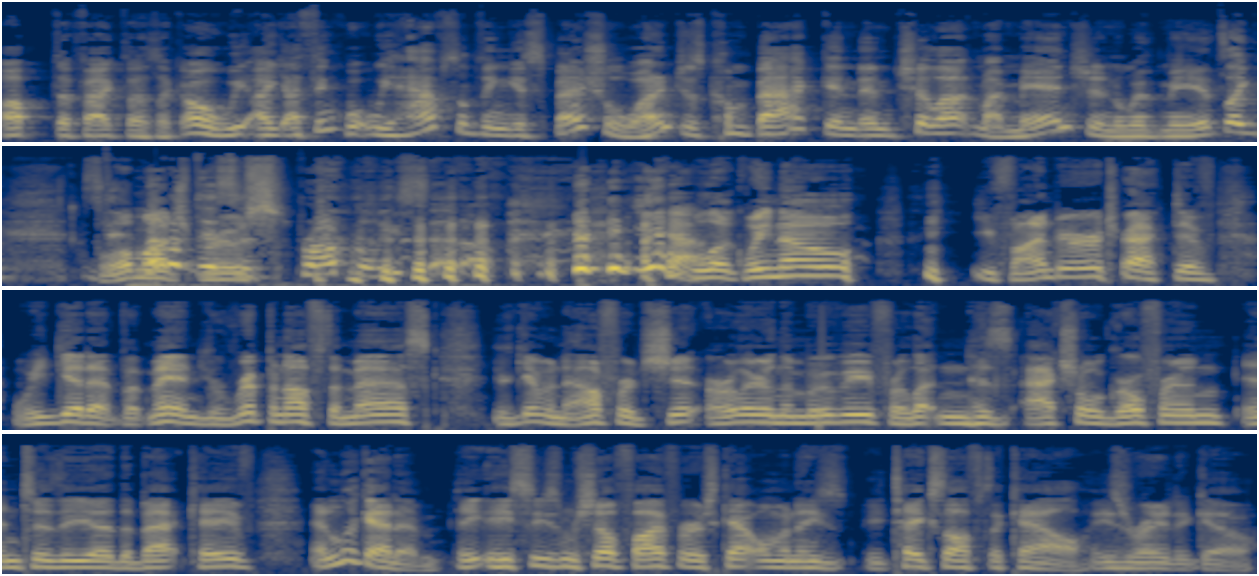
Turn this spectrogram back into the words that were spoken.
up the fact that it's like, oh, we, I, I think what we have something is special. Why don't you just come back and, and chill out in my mansion with me? It's like little none much, of this Bruce. is properly set up. yeah. Look, we know you find her attractive. We get it. But man, you're ripping off the mask. You're giving Alfred shit earlier in the movie for letting his actual girlfriend into the uh, the Bat Cave. And look at him. He, he sees Michelle Pfeiffer as Catwoman. He's he takes off the cowl. He's ready to go.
